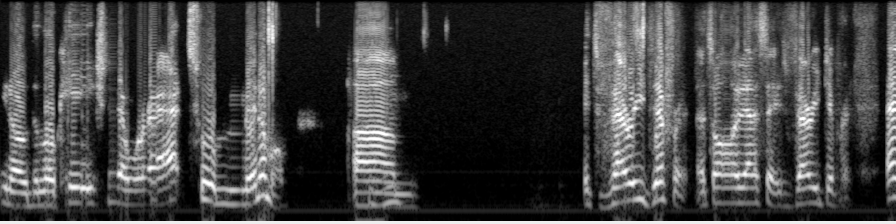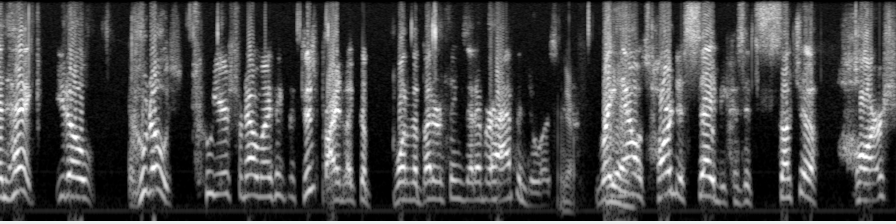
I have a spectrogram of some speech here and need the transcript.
you know the location that we're at to a minimum. Um, It's very different. That's all I gotta say. It's very different. And heck, you know, who knows? Two years from now, I think this is probably like the one of the better things that ever happened to us. Yeah. Right Yeah. now, it's hard to say because it's such a harsh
